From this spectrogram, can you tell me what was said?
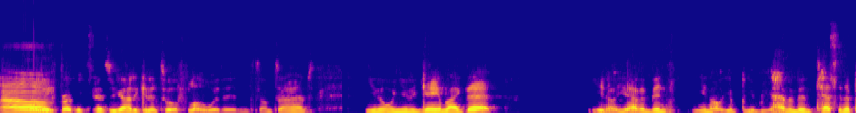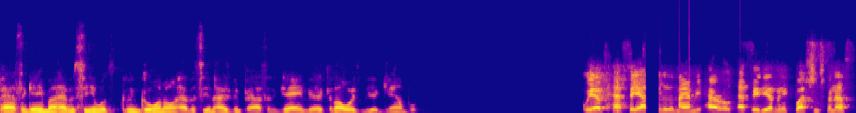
That Um. makes perfect sense. You got to get into a flow with it, and sometimes, you know, when you're in a game like that, you know, you haven't been, you know, you, you haven't been testing the passing game. I haven't seen what's been going on. I haven't seen how he's been passing the game. It can always be a gamble. We have Hefe out of the Miami Herald. Hefe, do you have any questions for Neff?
